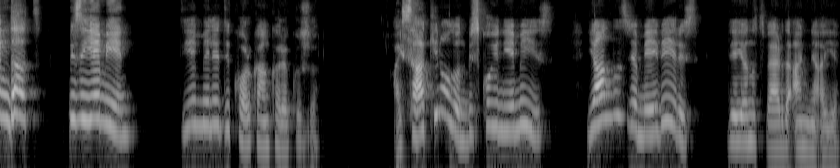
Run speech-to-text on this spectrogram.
İmdat, bizi yemeyin diye meledi korkan kara kuzu. Ay sakin olun, biz koyun yemeyiz. Yalnızca meyve yeriz diye yanıt verdi anne ayı.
